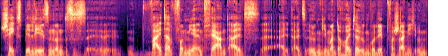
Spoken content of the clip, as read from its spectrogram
Shakespeare lesen und das ist äh, weiter von mir entfernt als, äh, als, als irgendjemand, der heute irgendwo lebt, wahrscheinlich. Und,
